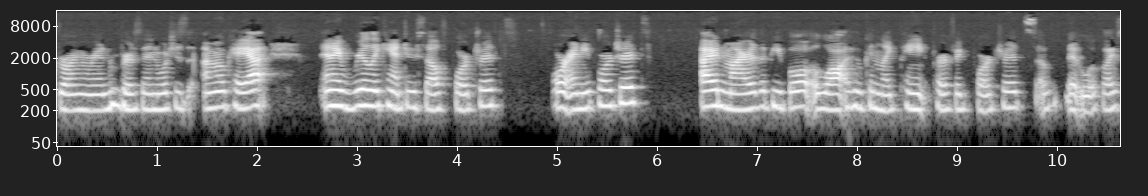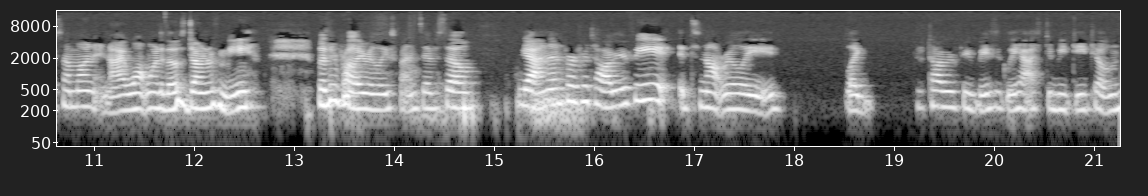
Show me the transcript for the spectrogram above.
drawing a random person, which is I'm okay at. And I really can't do self portraits or any portraits. I admire the people a lot who can like paint perfect portraits of that look like someone and I want one of those done with me. But they're probably really expensive. So yeah, and then for photography, it's not really like photography basically has to be detailed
